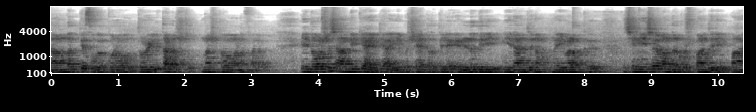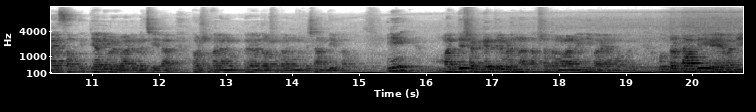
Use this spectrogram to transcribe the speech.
ദാമ്പത്യ സുഖക്കുറവും തൊഴിൽ തടസ്സ നഷ്ടവുമാണ് ഫലം. ഈ ദോഷശാന്തിക്കായിട്ട് അയ്യപ്പ ക്ഷേത്രത്തിലെ എള്ളുതിരി നീരാഞ്ജനം നെയ്വിളക്ക് ശനീശ്വര മന്ത്ര പുഷ്പാഞ്ജലി പായസം ഇത്യാദി വഴിപാടുകൾ ചെയ്താൽ ദോഷഫലങ്ങൾ ദോഷഫലങ്ങൾക്ക് ശാന്തി ഉണ്ടാവും. ഇനി മധ്യഷഡ്ഗത്തിൽ വിടുന്ന നക്ഷത്രങ്ങളാണ് ഇനി പറയാൻ പോകുന്നത്. ഉത്രട്ടാതി രേവതി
